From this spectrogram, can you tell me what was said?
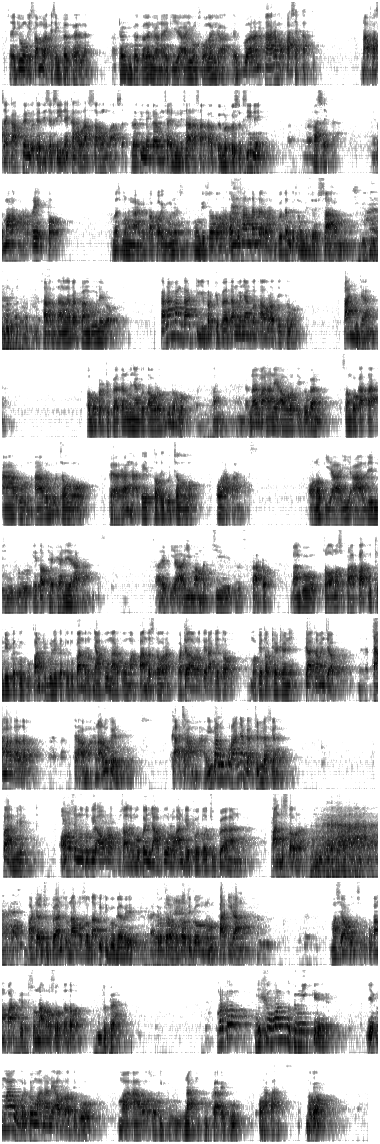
Saya kira wong Islam nggak kesing bal-balan. Kadang sing bal-balan ya anak kiai wong soleh ya. Sebarang haram mak fase kabeh. Nak fase kabeh kok dadi seksine kah ora sah wong. Berarti nek wong sak Indonesia rasa kabeh mergo seksine kabeh. Itu malah repot. Mas menengah kita kok ngono wong desa to ora tau salam tempel ora mboten ke wong desa saham. Salam tempel banggune kok. Karena memang tadi perdebatan menyangkut aurat itu panjang. Apa perdebatan menyangkut aurat itu apa? Panjang. Karena maknanya aurat itu kan sangka kata arun, arun itu celo. Barang nak ketok itu celo, ora pantas. Ono kiai alim zuhud, ketok dadane ora pantes. Sale kiai imam masjid terus katok nganggo celana seprapat udule ketutupan, dengkule ketutupan terus nyapu ngarep omah. Pantes ta ora? Padahal aurate ra ketok. Mau ketok dadane. Gak sampean jawab. Camah ta ora camah? Nak. Gak camah. Ini kan ukurannya gak jelas kan? Paham ya? Ono sing nutupi aurat, misalnya ruhin nyapu roan nggih boto jubahan. Pantes tau ora? Padahal jubahan sunnah Rasul tapi digo gawe betul atau digo parkiran. Masih aku tukang parkir sunnah Rasul tetap jubah. Mereka jadi uang kudu mikir. Ya mau mereka maknane aurat itu ma'aro sohibu nak dibuka itu orang pantas. Napa?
